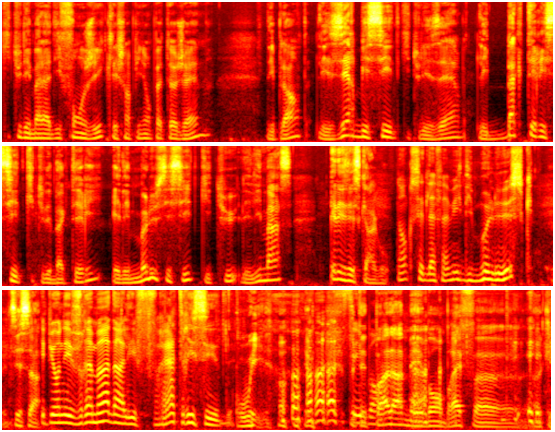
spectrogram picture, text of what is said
qui tuent les maladies fongiques, les champignons pathogènes des plantes, les herbicides qui tuent les herbes, les bactéricides qui tuent les bactéries et les molluscicides qui tuent les limaces et les escargots. Donc, c'est de la famille des mollusques. C'est ça. Et puis, on est vraiment dans les fratricides. Oui, C'est peut-être bon. pas là, mais bon, bref, euh, OK.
